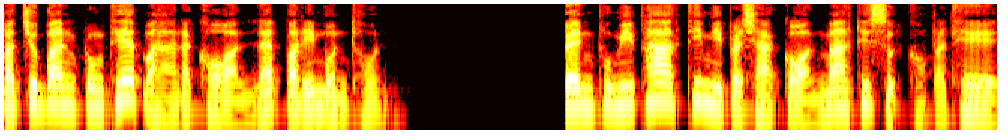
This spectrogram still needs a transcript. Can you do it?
ปัจจุบันกรุงเทพมหานครและปริมณฑลเป็นภูมิภาคที่มีประชากรมากที่สุดของประเทศ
